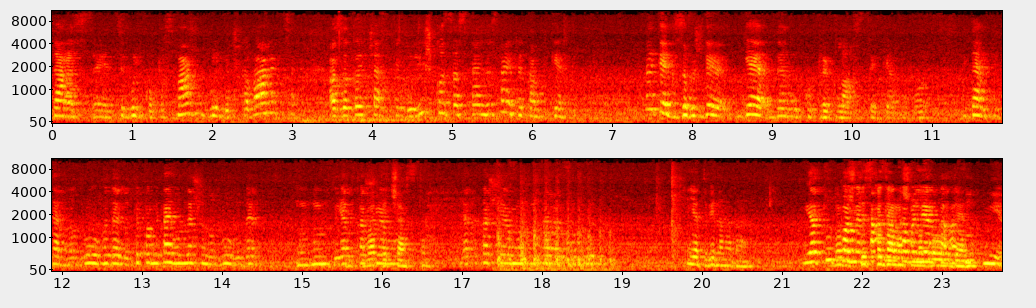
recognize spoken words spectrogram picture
Зараз е, цибульку посмажу, бульбочка вариться, а за той час піду ліжко застелю. Знаєте, там таке, знаєте, як завжди є де руку прикласти, як я говорю. Підемо, підемо на другу годину. Ти пам'ятай головне, що на другу годину. Угу. Я така, що я часто. Я така, що я можу зараз зробити. Я тобі нагадаю. Я тут Добре, що ти пам'ятаю сказала, що на кавалерка, а годину. тут ні.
